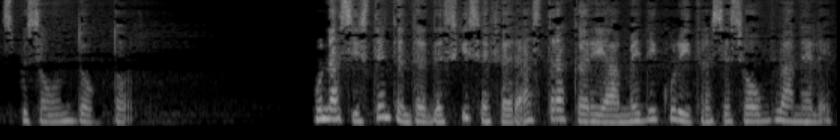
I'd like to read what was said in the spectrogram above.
spuse un doctor. Un asistent întredeschise fereastra căreia medicului trăsese obloanele.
